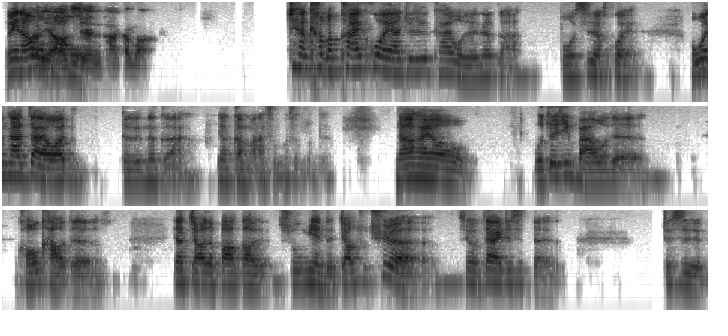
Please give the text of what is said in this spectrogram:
对，然后我你要见他干嘛？这样干嘛开会啊？就是开我的那个、啊。博士的会，我问他在我的那个啊要干嘛什么什么的，然后还有我最近把我的口考的要交的报告书面的交出去了，所以我在就是等就是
